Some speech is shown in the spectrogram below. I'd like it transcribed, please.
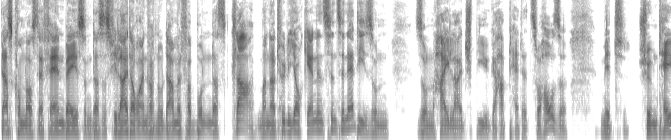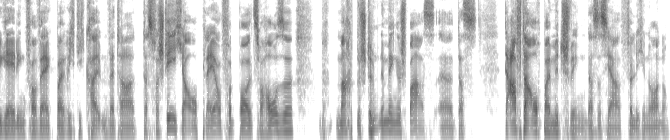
Das kommt aus der Fanbase und das ist vielleicht auch einfach nur damit verbunden, dass klar, man natürlich auch gerne in Cincinnati so ein, so ein Highlight-Spiel gehabt hätte zu Hause mit schönem Tailgating vorweg bei richtig kaltem Wetter. Das verstehe ich ja auch. Playoff-Football zu Hause macht bestimmt eine Menge Spaß. Äh, das darf da auch bei mitschwingen. Das ist ja völlig in Ordnung.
